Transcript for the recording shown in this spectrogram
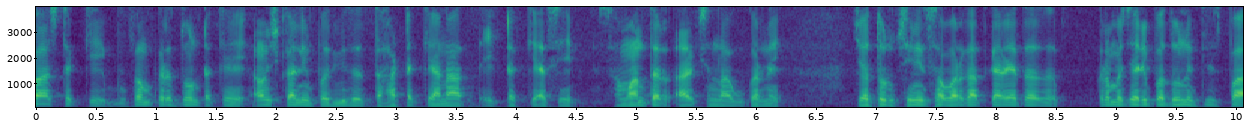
पाच टक्के भूकंपग्रस्त दोन टक्के अंशकालीन पदवीधर दहा टक्के अनाथ एक टक्के असे समांतर आरक्षण लागू करणे. चतुर्थश्रेणीचा वर्गात कार्यरत कर्मचारी पदोन्नतीस पा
